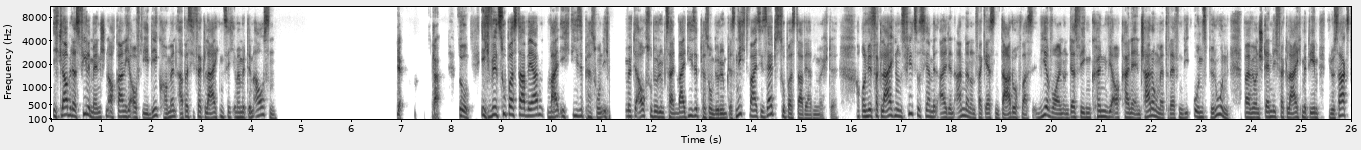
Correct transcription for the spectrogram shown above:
Ich glaube, dass viele Menschen auch gar nicht auf die Idee kommen, aber sie vergleichen sich immer mit dem Außen. Ja, klar. So, ich will Superstar werden, weil ich diese Person, ich möchte auch so berühmt sein, weil diese Person berühmt ist, nicht weil sie selbst Superstar werden möchte. Und wir vergleichen uns viel zu sehr mit all den anderen und vergessen dadurch, was wir wollen. Und deswegen können wir auch keine Entscheidungen mehr treffen, die uns beruhen, weil wir uns ständig vergleichen mit dem, wie du sagst,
